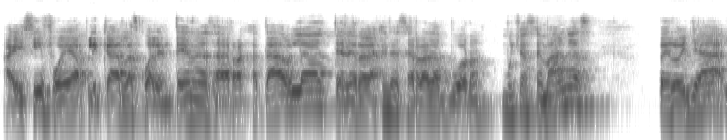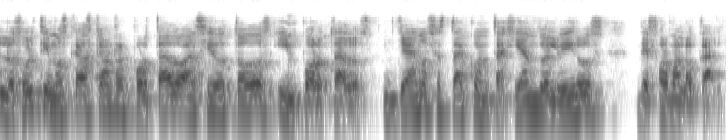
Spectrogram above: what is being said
Ahí sí fue aplicar las cuarentenas a rajatabla, tener a la gente cerrada por muchas semanas, pero ya los últimos casos que han reportado han sido todos importados. Ya no se está contagiando el virus de forma local.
